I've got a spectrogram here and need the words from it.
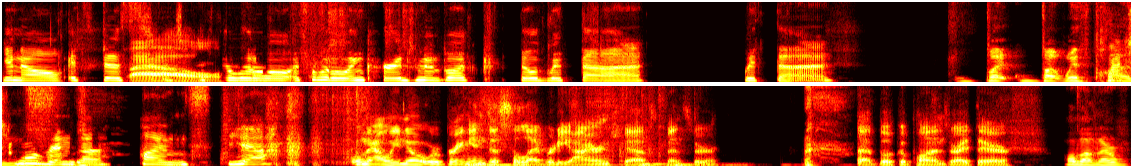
You know, it's just, it's just a little it's a little encouragement book filled with uh with the but but with puns. vegetables and the puns. Yeah. well, now we know what we're bringing to Celebrity Iron Chef, Spencer. that book of puns right there. Hold on, are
